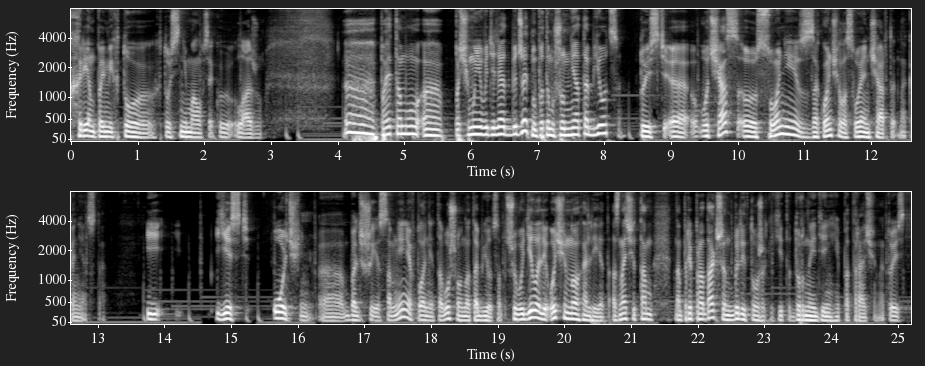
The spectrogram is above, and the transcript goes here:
хрен пойми кто, кто снимал всякую лажу. А, поэтому а, почему не выделяют бюджет? Ну, потому что он не отобьется. То есть э, вот сейчас э, Sony закончила свой Uncharted наконец-то. И есть очень э, большие сомнения в плане того, что он отобьется. Потому что его делали очень много лет. А значит, там на препродакшн были тоже какие-то дурные деньги потрачены. То есть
